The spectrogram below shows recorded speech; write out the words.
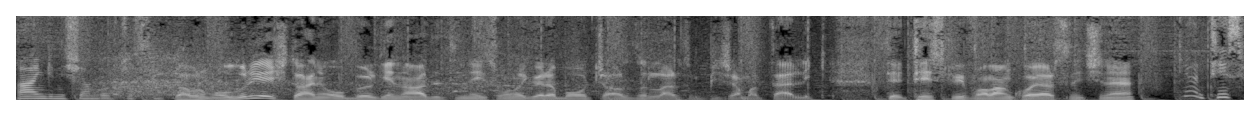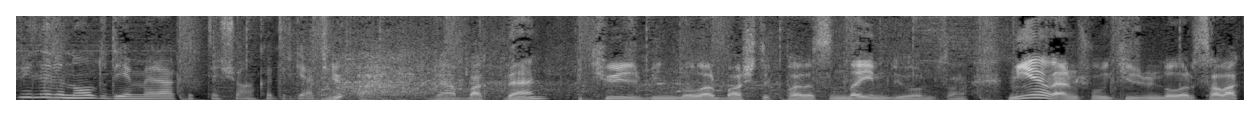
Hangi nişan bohçası? Yavrum olur ya işte hani o bölgenin adeti neyse ona göre bohça hazırlarsın. Pijama terlik, te- tesbih falan koyarsın içine. Yani tesbihleri ne oldu diye merak ettin şu an Kadir gerçekten. Ya, ah, ya bak ben 200 bin dolar başlık parasındayım diyorum sana. Niye vermiş bu 200 bin doları salak?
